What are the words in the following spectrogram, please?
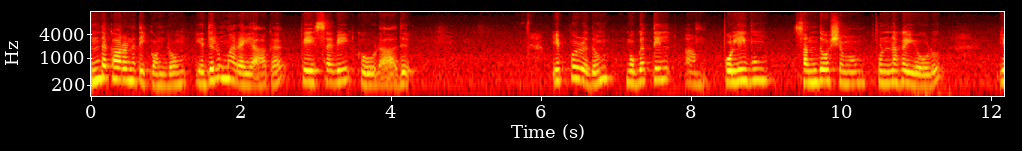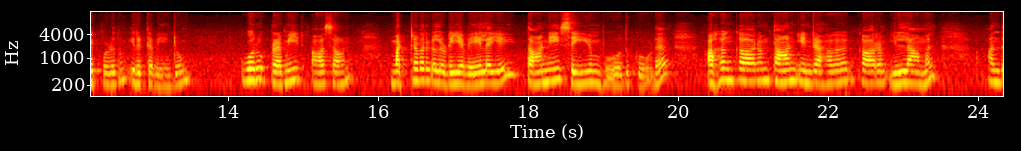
எந்த காரணத்தை கொண்டும் எதிர்மறையாக பேசவே கூடாது. எப்பொழுதும் முகத்தில் பொலிவும் சந்தோஷமும் புன்னகையோடு எப்பொழுதும் இருக்க வேண்டும். ஒரு பிரமிட் ஆசான் மற்றவர்களுடைய வேலையை தானே செய்யும் போது கூட அகங்காரம் தான் என்ற அகங்காரம் இல்லாமல் அந்த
